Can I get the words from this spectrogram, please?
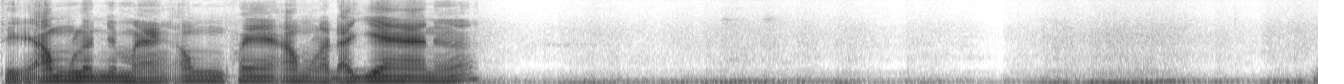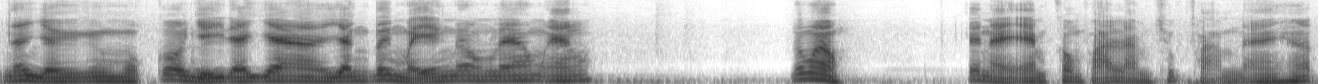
Thì ông lên trên mạng, ông khoe ông là đại gia nữa. Nó vậy một có vị đại gia dân tới miệng đó không lẽ không ăn? Đúng không? Cái này em không phải làm xúc phạm ai hết.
